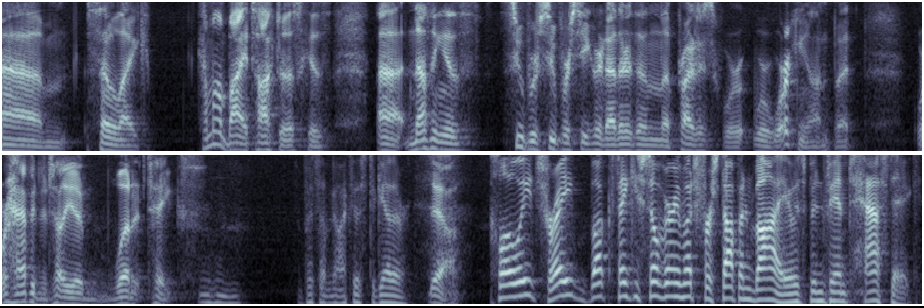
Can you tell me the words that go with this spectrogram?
um, so like, come on by, talk to us because uh, nothing is super super secret other than the projects we're we're working on, but. We're happy to tell you what it takes. To put something like this together. Yeah. Chloe, Trey, Buck, thank you so very much for stopping by. It has been fantastic.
